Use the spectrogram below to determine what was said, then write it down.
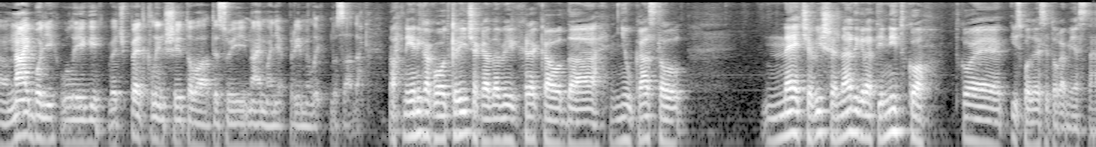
e, najbolji u ligi, već pet clean sheetova, te su i najmanje primili do sada. Ah, nije nikakvo otkriće kada bih rekao da Newcastle neće više nadigrati nitko tko je ispod desetoga mjesta.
